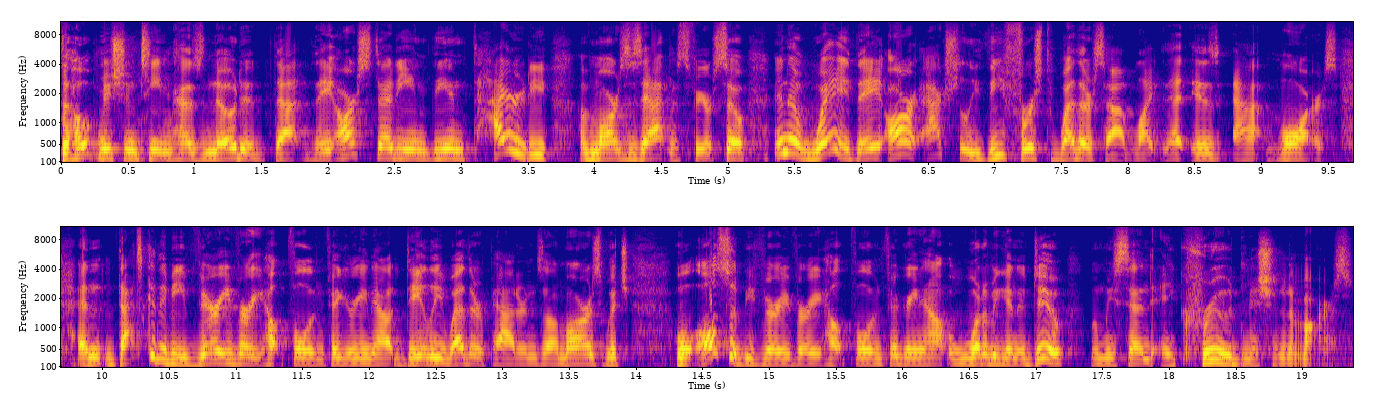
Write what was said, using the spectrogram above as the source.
The HOPE mission team has noted that they are studying the entirety of Mars's atmosphere. So in a way, they are actually the first weather satellite that is at Mars. And that's going to be very, very helpful in figuring out daily weather patterns on Mars, which will also be very, very helpful in figuring out what are we going to do when we send a crewed mission to Mars.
